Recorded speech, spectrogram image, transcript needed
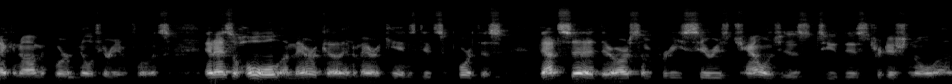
economic, or military influence. And as a whole, America and Americans did support this. That said, there are some pretty serious challenges to this traditional uh,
